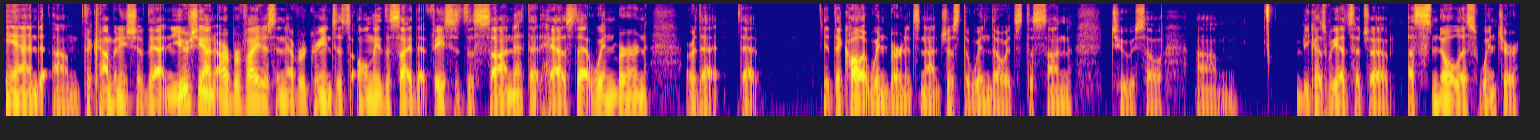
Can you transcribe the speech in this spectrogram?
And um, the combination of that, and usually on arborvitae and evergreens, it's only the side that faces the sun that has that wind burn, or that that it, they call it wind burn. It's not just the wind though; it's the sun too. So um, because we had such a, a snowless winter.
